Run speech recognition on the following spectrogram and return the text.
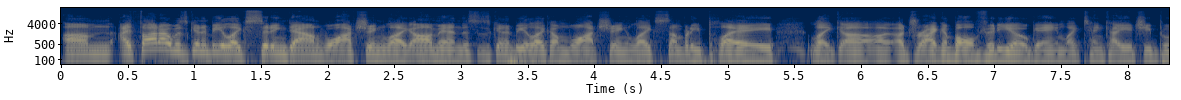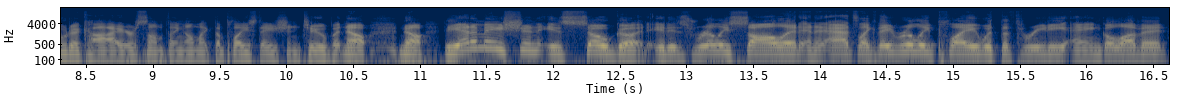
Um, I thought I was going to be like sitting down watching, like, oh man, this is going to be like I'm watching like somebody play like uh, a, a Dragon Ball video game, like Tenkaichi Budokai or something on like the PlayStation 2. But no, no, the animation is so good. It is really solid and it adds like they really play with the 3D angle of it.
